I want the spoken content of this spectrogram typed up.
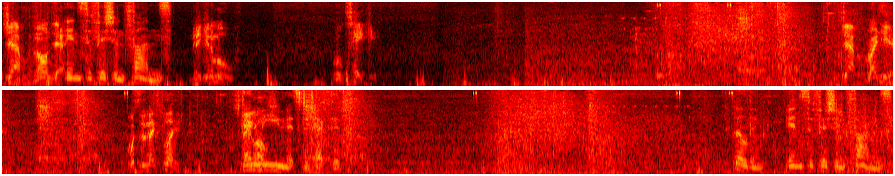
Javelin, on deck. Insufficient funds. Making a move. We'll take it. Javelin, right here. What's the next play? Stay Enemy low. units detected. Building. Insufficient funds.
